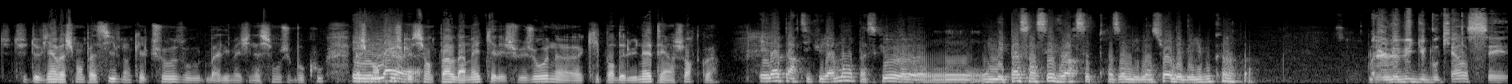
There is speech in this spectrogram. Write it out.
tu, tu deviens vachement passif dans quelque chose où bah, l'imagination joue beaucoup. Vachement là, plus que si on te parle d'un mec qui a les cheveux jaunes, euh, qui porte des lunettes et un short, quoi. et là particulièrement parce que euh, on on n'est pas censé voir cette troisième dimension au début du bouquin, quoi. Le but du bouquin, c'est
